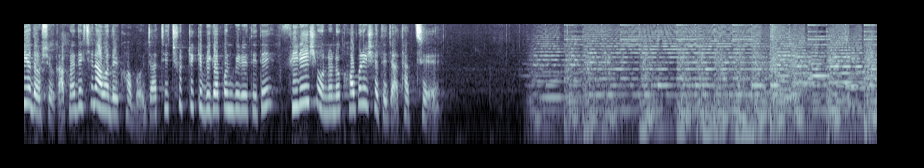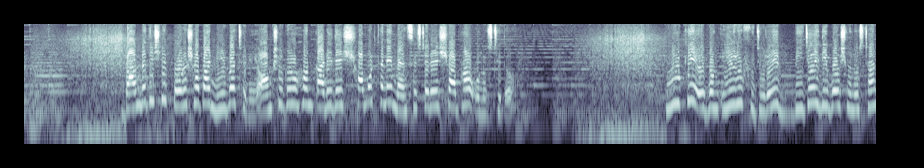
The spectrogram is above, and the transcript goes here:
প্রিয় দর্শক, আপনারা দেখছেন আমাদের খবর। যাচ্ছি ছোট্ট একটি বিজ্ঞাপন বিরতিতে। ফিরে এসে অন্যান্য খবরের সাথে যা থাকছে। বাংলাদেশের পৌরসভা নির্বাচনে অংশগ্রহণকারীদের সমর্থনে ম্যানচেস্টারের সভা অনুষ্ঠিত। ইউকে এবং ইউরোপ জুড়ে বিজয় দিবস অনুষ্ঠান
